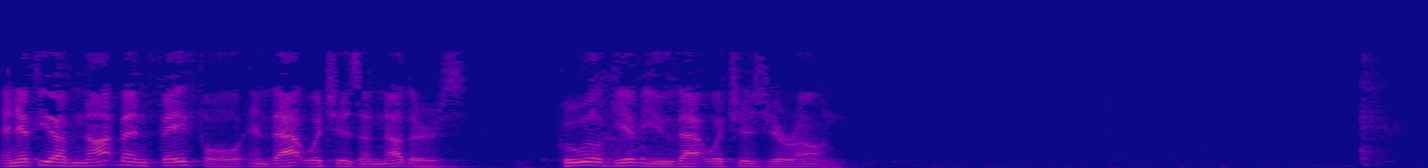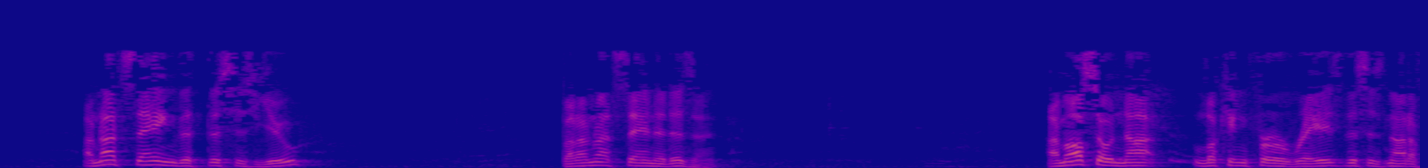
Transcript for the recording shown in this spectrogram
And if you have not been faithful in that which is another's, who will give you that which is your own? I'm not saying that this is you, but I'm not saying it isn't. I'm also not looking for a raise. This is not a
